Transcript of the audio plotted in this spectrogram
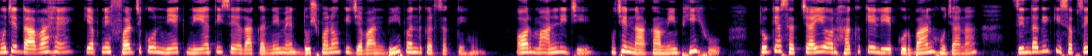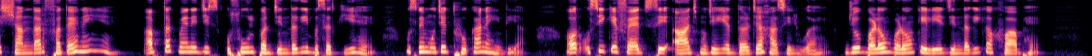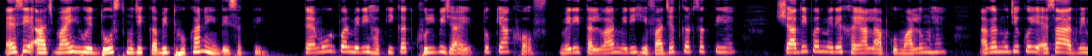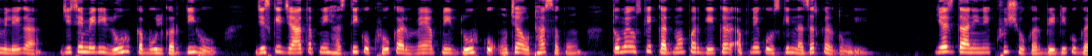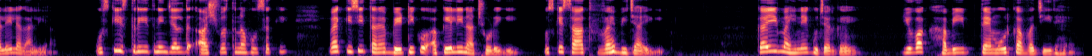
मुझे दावा है कि अपने फ़र्ज़ को नेक नियति से अदा करने में दुश्मनों की जबान भी बंद कर सकती हूँ। और मान लीजिए, मुझे नाकामी भी हो तो क्या सच्चाई और हक के लिए कुर्बान हो जाना ज़िंदगी की सबसे शानदार फतेह नहीं है। अब तक मैंने जिस उसूल पर ज़िंदगी बसर की है, उसने मुझे धोखा नहीं दिया और उसी के फैज से आज मुझे यह दर्जा हासिल हुआ है, जो बड़ों बड़ों के लिए ज़िंदगी का ख्वाब है। ऐसे आजमाए हुए दोस्त मुझे कभी धोखा नहीं दे सकते। तैमूर पर मेरी हकीकत खुल भी जाए तो क्या खौफ? मेरी तलवार मेरी हिफाजत कर सकती है? शादी पर मेरे ख्याल आपको मालूम है। अगर मुझे कोई ऐसा आदमी मिलेगा जिसे मेरी रूह कबूल करती हो, जिसकी जात अपनी हस्ती को खोकर मैं अपनी रूह को ऊँचा उठा सकूँ तो मैं उसके कदमों पर गिरकर अपने को उसकी नज़र कर दूँगी। यजदानी ने खुश होकर बेटी को गले लगा लिया। उसकी स्त्री इतनी जल्द आश्वस्त न हो सकी। वह किसी तरह बेटी को अकेली ना छोड़ेगी, उसके साथ वह भी जाएगी। कई महीने गुजर गए। युवक हबीब तैमूर का वज़ीर है।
